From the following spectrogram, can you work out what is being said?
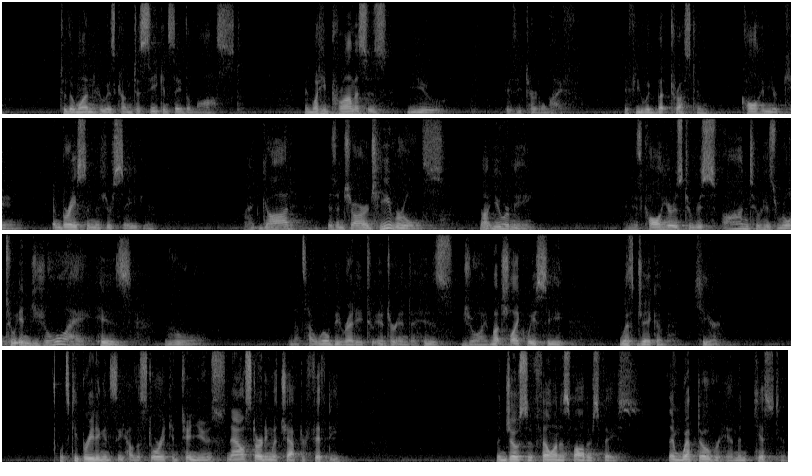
to the one who has come to seek and save the lost. And what he promises you you would but trust him, call him your king, embrace him as your savior. Right? God is in charge. He rules, not you or me. And his call here is to respond to his rule, to enjoy his rule. And that's how we'll be ready to enter into his joy, much like we see with Jacob here. Let's keep reading and see how the story continues. Now, starting with chapter 50. Then Joseph fell on his father's face and wept over him and kissed him.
